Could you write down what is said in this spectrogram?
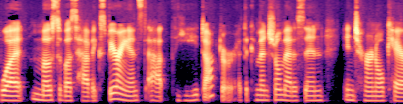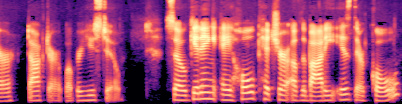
what most of us have experienced at the doctor, at the conventional medicine internal care doctor, what we're used to. So, getting a whole picture of the body is their goal.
